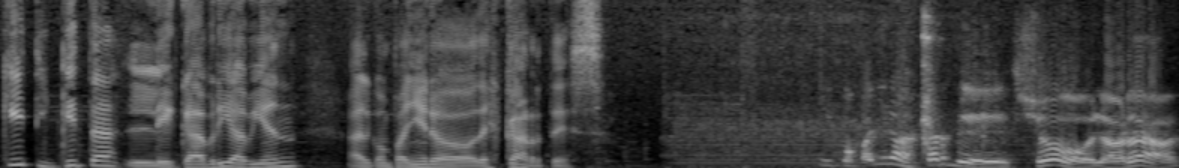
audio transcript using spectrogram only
qué etiqueta le cabría bien al compañero Descartes? El compañero Descartes, yo, la verdad,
